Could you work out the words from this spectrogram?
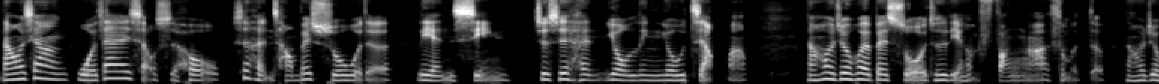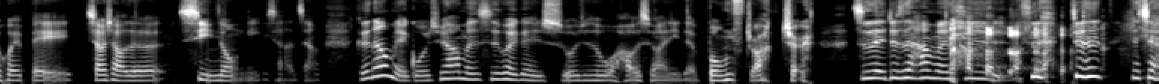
然后像我在小时候是很常被说我的脸型就是很有棱有角嘛。然后就会被说就是脸很方啊什么的，然后就会被小小的戏弄你一下这样。可是到美国去，他们是会跟你说，就是我好喜欢你的 bone structure 之类，就是他们是是就是就讲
